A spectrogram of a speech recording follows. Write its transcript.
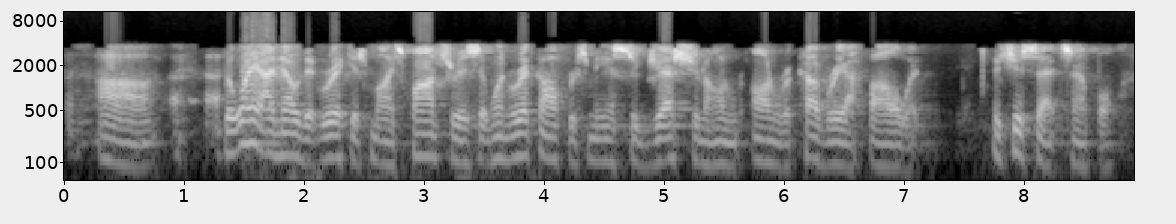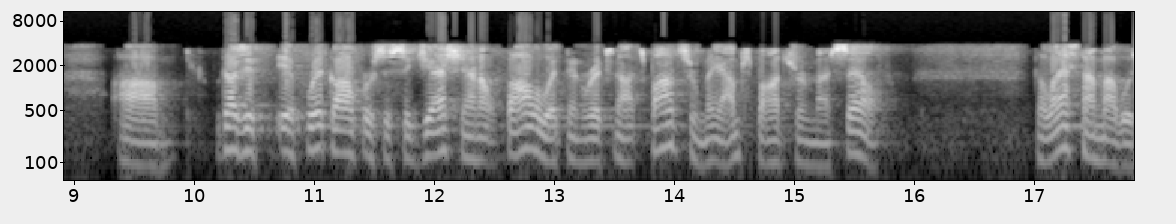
uh, the way I know that Rick is my sponsor is that when Rick offers me a suggestion on on recovery, I follow it. It's just that simple. Um, because if if Rick offers a suggestion, I don't follow it, then Rick's not sponsoring me. I'm sponsoring myself. The last time I was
